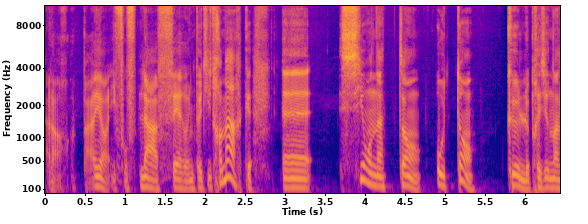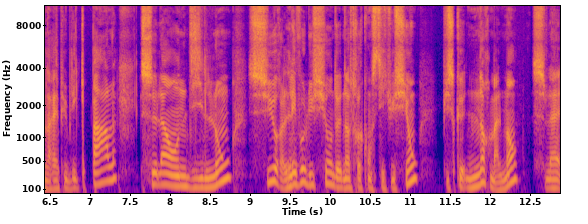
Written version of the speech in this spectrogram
Alors, par ailleurs, il faut là faire une petite remarque. Euh, si on attend autant que le président de la République parle, cela en dit long sur l'évolution de notre Constitution, puisque normalement, cela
